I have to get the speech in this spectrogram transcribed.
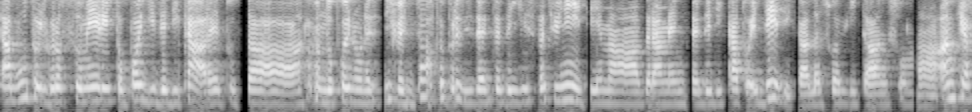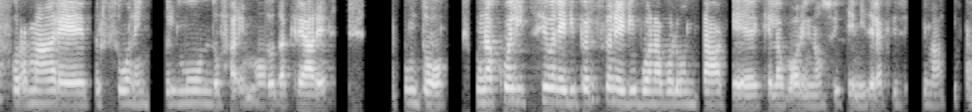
ha avuto il grosso merito poi di dedicare tutta, quando poi non è diventato presidente degli Stati Uniti, ma veramente dedicato e dedica la sua vita, insomma, anche a formare persone in tutto il mondo, fare in modo da creare appunto una coalizione di persone di buona volontà che, che lavorino sui temi della crisi climatica.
